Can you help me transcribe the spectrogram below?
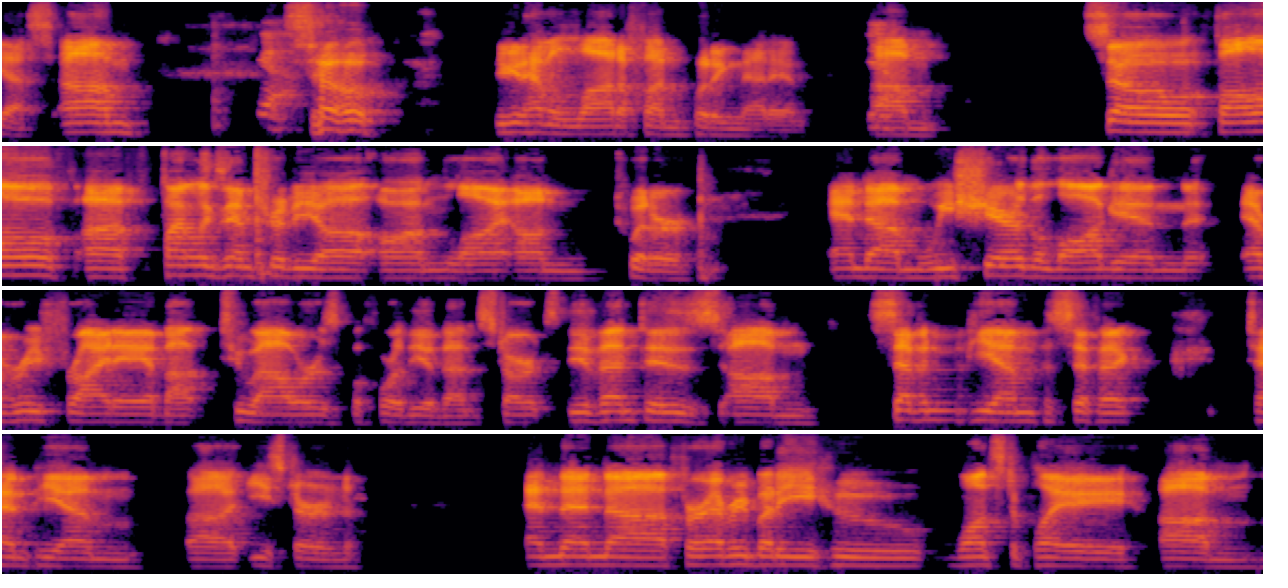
Yes. Um, yeah. So you're gonna have a lot of fun putting that in. Yeah. Um, so follow uh, Final Exam Trivia online on Twitter, and um, we share the login every Friday about two hours before the event starts. The event is um, 7 p.m. Pacific, 10 p.m. Uh, Eastern and then uh, for everybody who wants to play um,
